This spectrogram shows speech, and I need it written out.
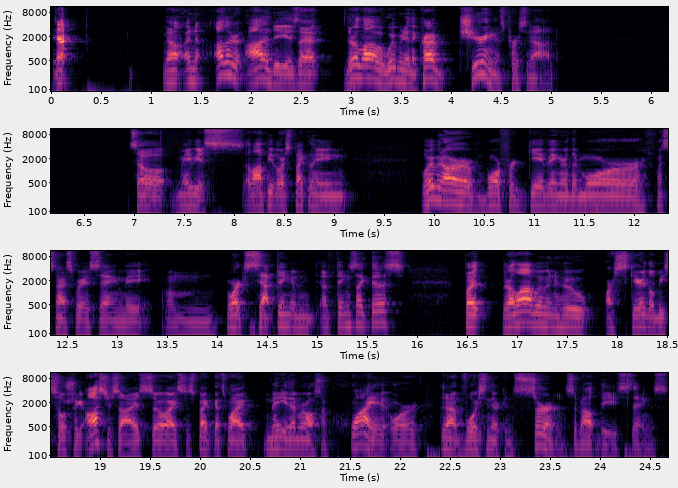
Now, now, another oddity is that there are a lot of women in the crowd cheering this person on. So maybe it's a lot of people are speculating women are more forgiving or they're more what's a nice way of saying they um, more accepting of, of, things like this. But there are a lot of women who are scared they'll be socially ostracized. So I suspect that's why many of them are also quiet or they're not voicing their concerns about these things.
